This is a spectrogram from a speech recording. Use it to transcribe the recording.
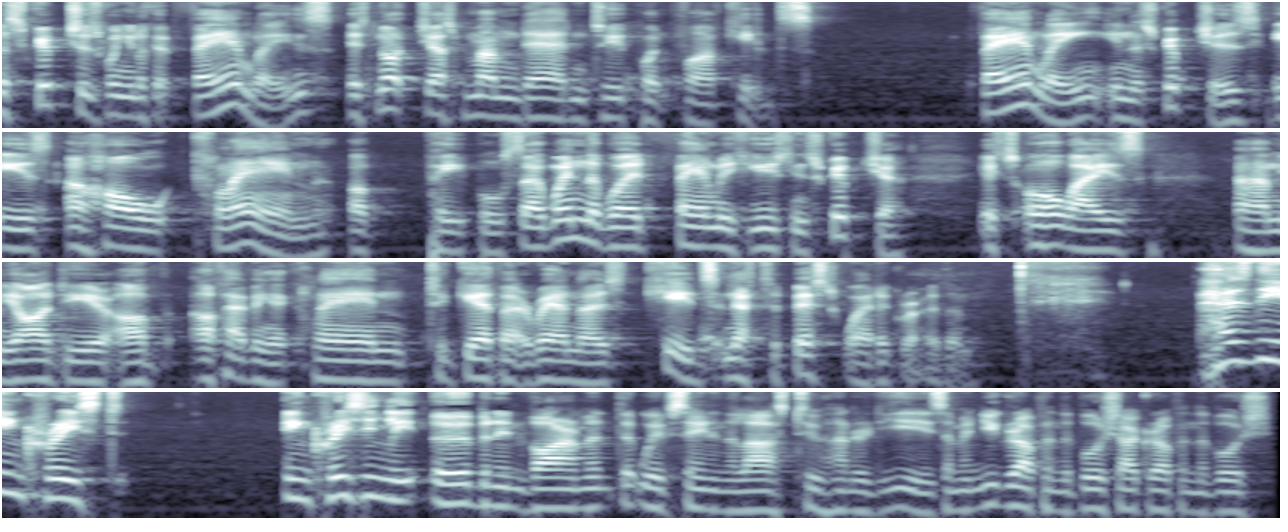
the scriptures, when you look at families, it's not just mum, dad, and 2.5 kids. Family in the scriptures is a whole clan of people. So when the word family is used in scripture, it's always um, the idea of, of having a clan together around those kids, and that's the best way to grow them. Has the increased increasingly urban environment that we've seen in the last 200 years. I mean, you grew up in the bush, I grew up in the bush.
